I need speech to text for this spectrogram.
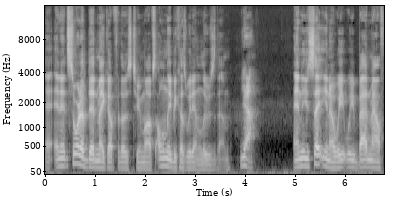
and it sort of did make up for those two muffs only because we didn't lose them. Yeah. And you say, you know, we we badmouth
